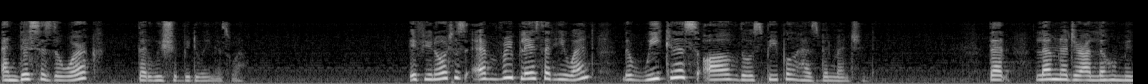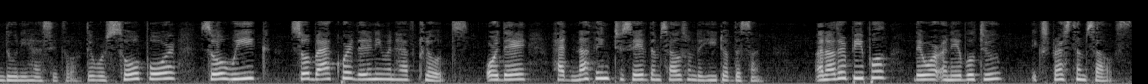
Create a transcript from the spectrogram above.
And this is the work that we should be doing as well. If you notice, every place that he went, the weakness of those people has been mentioned. That lam lahum min duniha sitra. They were so poor, so weak, so backward, they didn't even have clothes. Or they had nothing to save themselves from the heat of the sun. And other people, they were unable to express themselves.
